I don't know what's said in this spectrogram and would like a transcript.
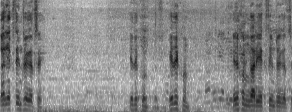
গাড়ি অ্যাক্সিডেন্ট হয়ে গেছে। এ দেখুন এ দেখুন এ দেখুন গাড়ি অ্যাক্সিডেন্ট হয়ে গেছে।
